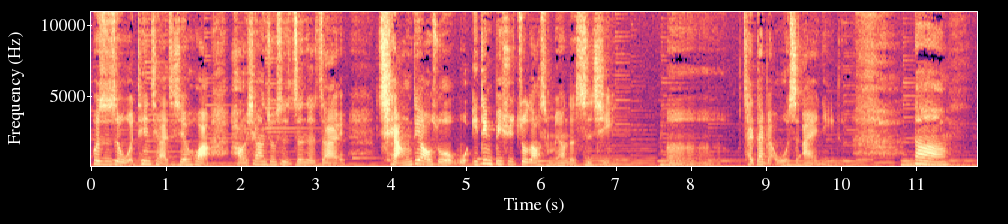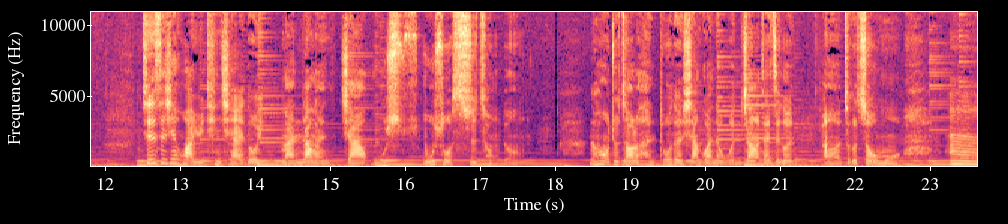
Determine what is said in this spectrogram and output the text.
或者是我听起来这些话好像就是真的在强调说我一定必须做到什么样的事情，嗯、呃，才代表我是爱你的。那其实这些话语听起来都蛮让人家无无所适从的，然后我就找了很多的相关的文章，在这个呃这个周末，嗯，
